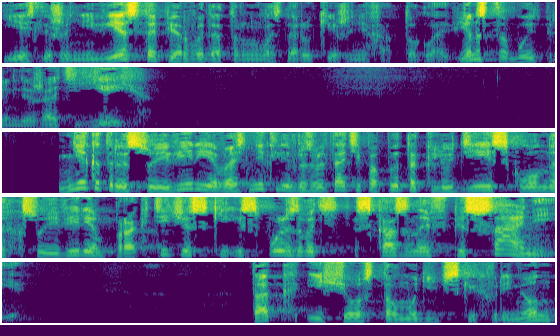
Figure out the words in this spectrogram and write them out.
Если же невеста первой дотронулась до руки жениха, то главенство будет принадлежать ей – Некоторые суеверия возникли в результате попыток людей, склонных к суевериям, практически использовать сказанное в Писании. Так еще с талмудических времен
